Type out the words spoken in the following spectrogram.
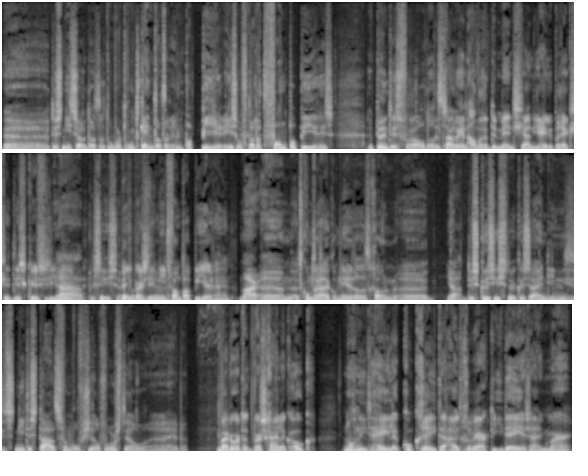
uh, het is niet zo dat het wordt ontkend dat er een papier is of dat het van papier is. Het punt is vooral dat... Dat zou weer een andere dimensie aan die hele brexit-discussie. Ja, precies. Papers die niet van papier zijn. Maar uh, het komt er eigenlijk op neer dat het gewoon uh, ja, discussiestukken zijn die niet, niet de status van een officieel voorstel hebben. Waardoor het waarschijnlijk ook nog niet hele concrete uitgewerkte ideeën zijn, maar...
